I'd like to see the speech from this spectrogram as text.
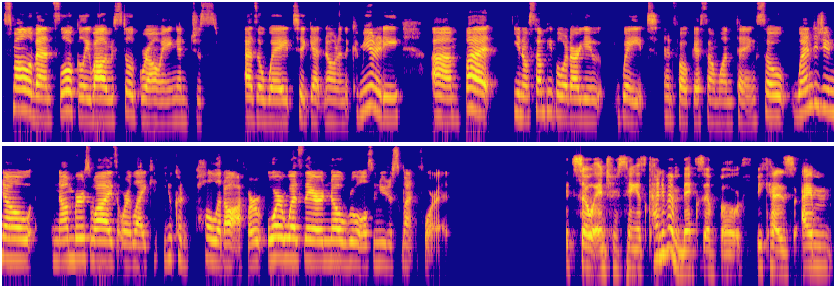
small events locally while I was still growing and just as a way to get known in the community. Um, but you know, some people would argue wait and focus on one thing. So when did you know numbers wise or like you could pull it off or or was there no rules and you just went for it? It's so interesting. It's kind of a mix of both because I'm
